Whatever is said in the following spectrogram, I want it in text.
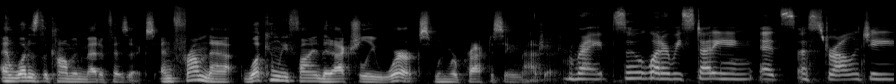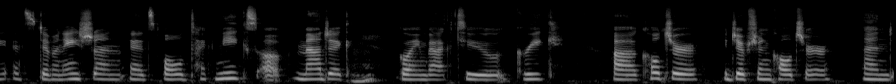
And what is the common metaphysics? And from that, what can we find that actually works when we're practicing magic? Right. So, what are we studying? It's astrology, it's divination, it's old techniques of magic, Mhm. going back to Greek uh, culture, Egyptian culture, and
